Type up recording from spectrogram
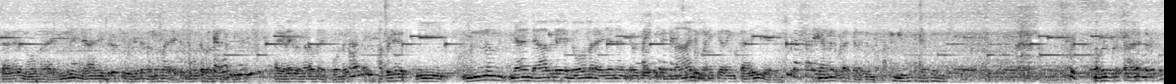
സാഗര നോർമലായി ഇന്ന് ഞാൻ ഇവരൊക്കെ ഇവരുടെ ബന്ധുമാരായിട്ട് മൂത്ത ബന്ധം അയാളെ ബന്ധം അപ്പോൾ അപ്പോഴ് ഈ ഇന്നും ഞാൻ രാവിലെ നോർമലായി ഞാൻ നാല് മണിക്ക് ഇറങ്ങി കഴിയായിരുന്നു ഞങ്ങൾ ഇവിടെ കിടക്കുന്നു. നമ്മൾ ഇവിടെ താഴെ കിടക്കും.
